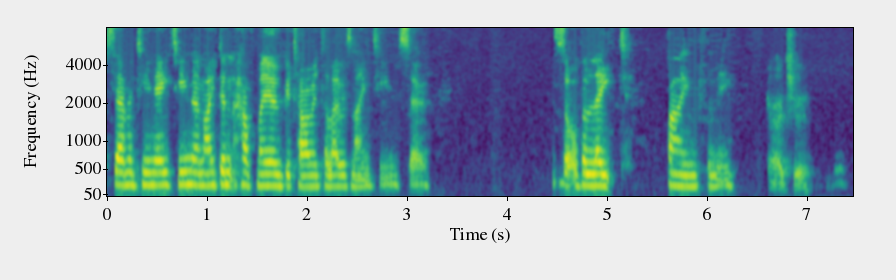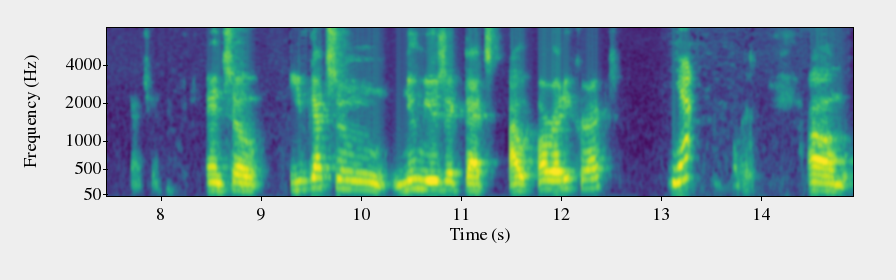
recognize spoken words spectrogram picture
17, 18, and I didn't have my own guitar until I was 19. So sort of a late find for me. Gotcha. Gotcha. And so you've got some new music that's out already, correct? Yeah. Um,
